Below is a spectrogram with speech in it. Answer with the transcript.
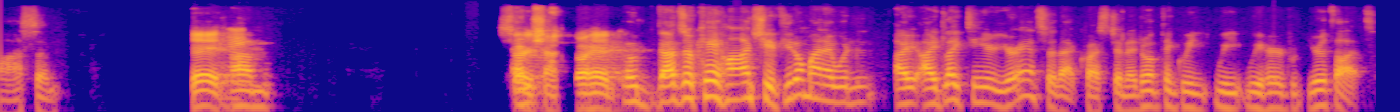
Awesome. Okay. Um, Sorry, and- Sean, go ahead. Oh, that's okay, Hanshi. If you don't mind, I wouldn't. I, I'd like to hear your answer to that question. I don't think we we we heard your thoughts.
